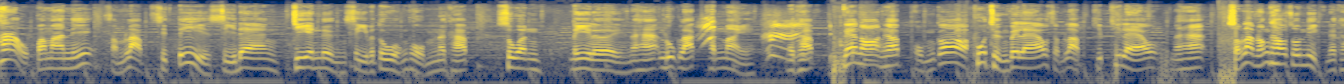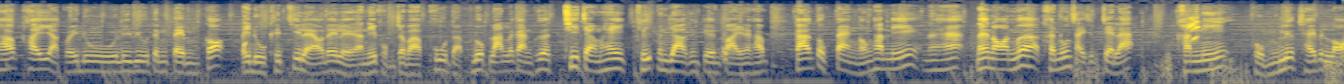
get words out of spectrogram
คร่าวๆประมาณนี้สำหรับ City สีแดง GN1 4 ประตูของผมนะครับส่วน นี่เลยนะฮะลูกรักคันใหม่นะครับแน่นอนครับผมก็พูดถึงไปแล้วสำหรับคลิปที่แล้วนะฮะสำหรับน้องเทาโซนิกนะครับใครอยากไปดูรีวิวเต็มๆ ก็ไปดูคลิปที่แล้วได้เลย อันนี้ผมจะมาพูดแบบรวบลัดแล้วกันเพื่อที่จะไม่ให้คลิปมันยาวจนเกินไปนะครับการตกแต่งของคันนี้นะฮะแน่นอนเมื่อคันนู้นใส่ 17 แล้วคันนี้ผมเลือกใช้เป็นล้อ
